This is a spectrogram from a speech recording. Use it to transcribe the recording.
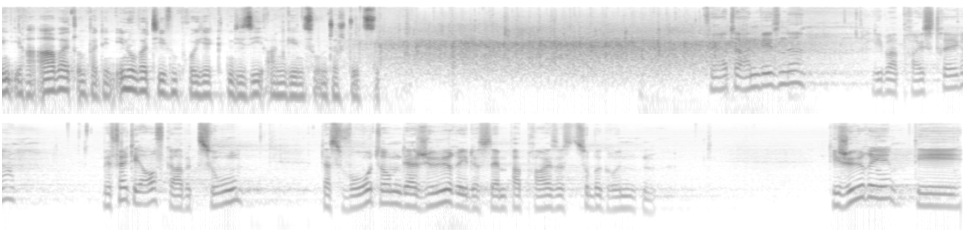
in ihrer Arbeit und bei den innovativen Projekten, die sie angehen, zu unterstützen. Verehrte Anwesende, lieber Preisträger, mir fällt die Aufgabe zu, das Votum der Jury des Semperpreises zu begründen. Die Jury, die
